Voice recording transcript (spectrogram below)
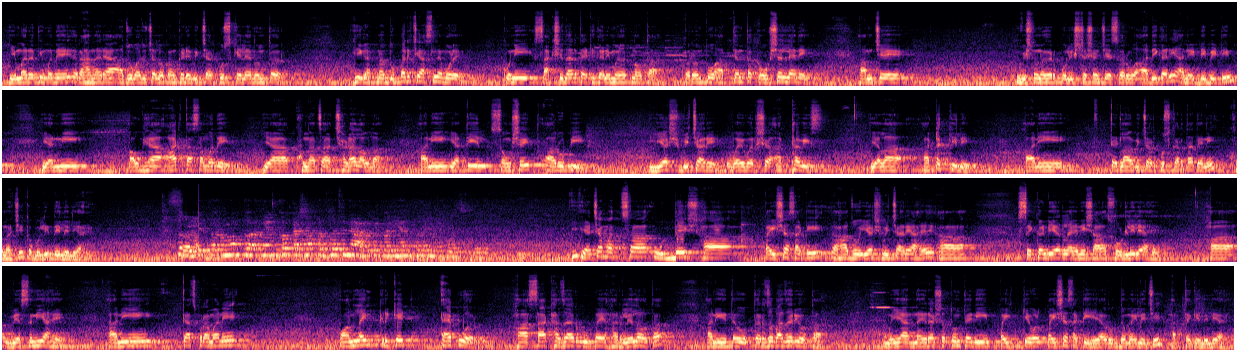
इमारतीमध्ये राहणाऱ्या आजूबाजूच्या लोकांकडे विचारपूस केल्यानंतर ही घटना दुपारची असल्यामुळे कोणी साक्षीदार त्या ठिकाणी मिळत नव्हता. परंतु अत्यंत कौशल्याने आमचे विष्णुनगर पोलीस स्टेशनचे सर्व अधिकारी आणि डी बी टीम यांनी अवघ्या आठ तासामध्ये या खुनाचा छडा लावला आणि यातील संशयित आरोपी यश विचारे वय वर्ष अठ्ठावीस याला अटक केली आणि त्याला विचारपूस करता त्यांनी खुनाची कबुली दिलेली आहे. तर मग नेमकं कशा पद्धतीने आरोपीपर्यंत तुम्ही पोहोचले? याच्या मागचा उद्देश हा पैशासाठी हा जो यश विचारे आहे हा सेकंड इयरला यांनी शाळा सोडलेली आहे हा व्यसनी आहे. आणि त्याचप्रमाणे ऑनलाईन क्रिकेट ॲपवर हा साठ हजार रुपये हरलेला होता आणि तो कर्जबाजारी होता. मग या नैराश्यातून त्यांनी पै केवळ पैशासाठी या वृद्ध महिलेची हत्या केलेली आहे.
